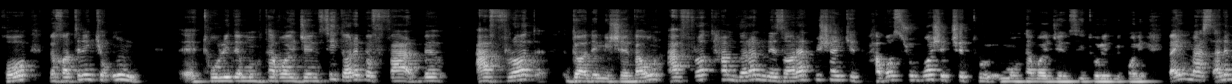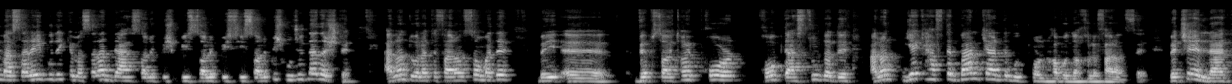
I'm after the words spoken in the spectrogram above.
خب؟ به خاطر اینکه اون تولید محتوای جنسی داره به, فر... به افراد داده میشه و اون افراد هم دارن نظارت میشن که حواسشون باشه چه محتوای جنسی تولید می‌کنی. و این مسئله مسئله ای بوده که مثلا 10 سال پیش 20 سال پیش 30 سال پیش وجود نداشته. الان دولت فرانسه اومده به وبسایت های پورن خب دستور داده. الان یک هفته بند کرده بود پورن ها داخل فرانسه. به چه علت؟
